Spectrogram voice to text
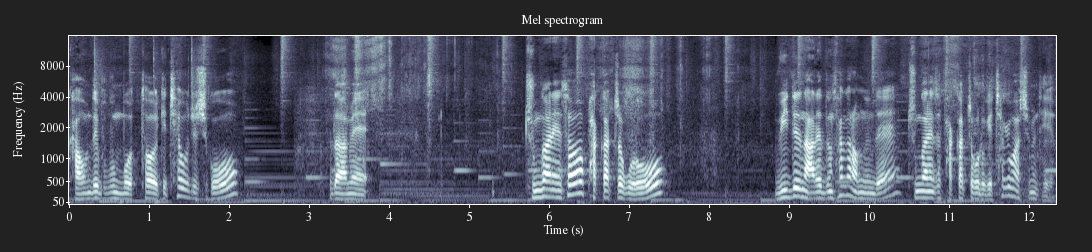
가운데 부분부터 이렇게 채워주시고 그 다음에 중간에서 바깥쪽으로 위든 아래든 상관없는데 중간에서 바깥쪽으로 이렇게 착용하시면 돼요.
